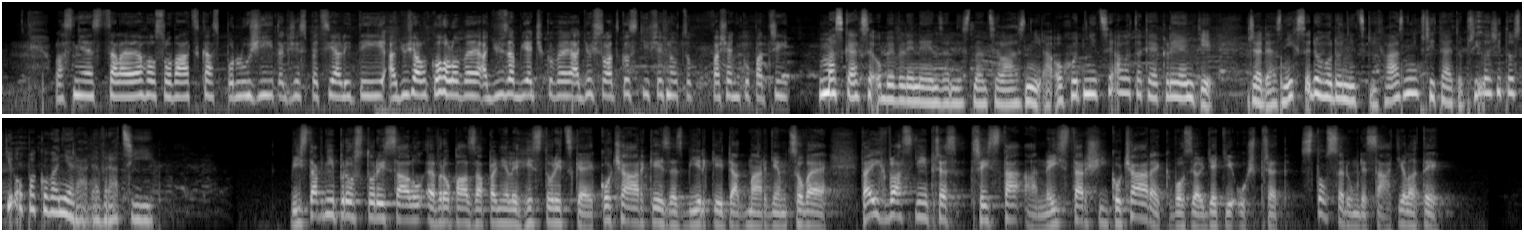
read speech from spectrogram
Vlastně z celého Slovácka z podluží, takže speciality, ať už alkoholové, ať už zabíjačkové, ať už sladkosti, všechno, co fašaňku patří. V maskách se objevili nejen zaměstnanci lázní a ochotníci, ale také klienti. Řada z nich se do hodonických lázní při této příležitosti opakovaně ráda vrací. Výstavní prostory sálu Evropa zaplnily historické kočárky ze sbírky Dagmar Němcové. Ta jich vlastní přes 300 a nejstarší kočárek vozil děti už před 170 lety.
